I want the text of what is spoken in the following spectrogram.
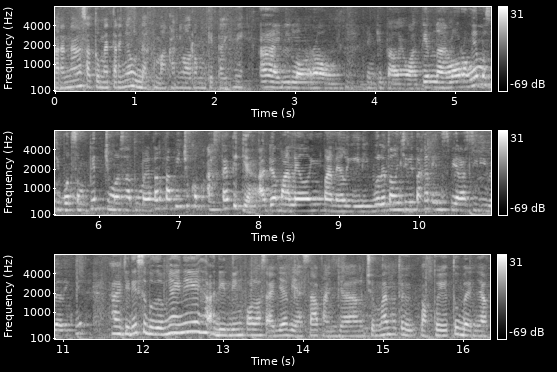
Karena satu meternya udah kemakan lorong kita ini. Ah ini lorong yang kita lewatin. Nah lorongnya meskipun sempit cuma satu meter tapi cukup estetik ya. Ada paneling-paneling ini. Boleh tolong ceritakan inspirasi di baliknya? Nah, jadi sebelumnya ini uh, dinding polos aja biasa panjang, cuman waktu, waktu itu banyak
